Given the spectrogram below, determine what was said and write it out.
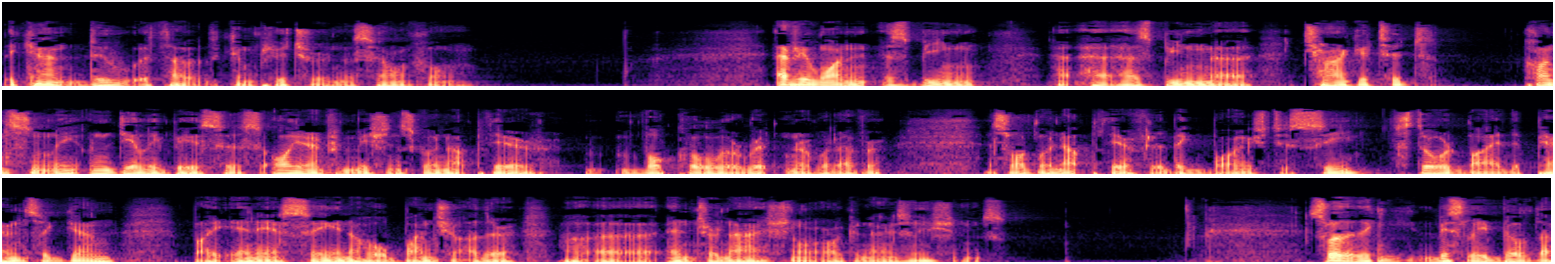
They can't do it without the computer and the cell phone. Everyone is being, has been uh, targeted constantly on a daily basis. All your information is going up there, vocal or written or whatever. It's all going up there for the big boys to see, stored by the Pentagon, by NSA and a whole bunch of other uh, uh international organizations so that they can basically build a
